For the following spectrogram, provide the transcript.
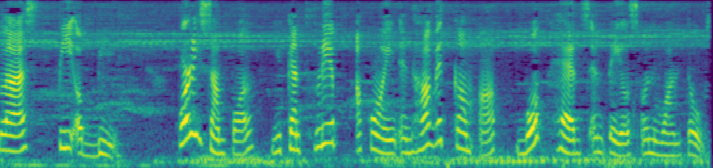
plus P of B. For example, you can flip a coin and have it come up both heads and tails on one toast.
